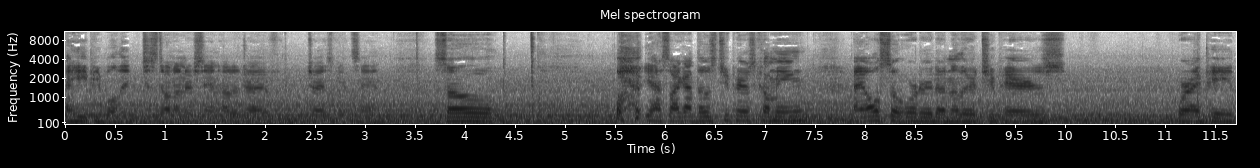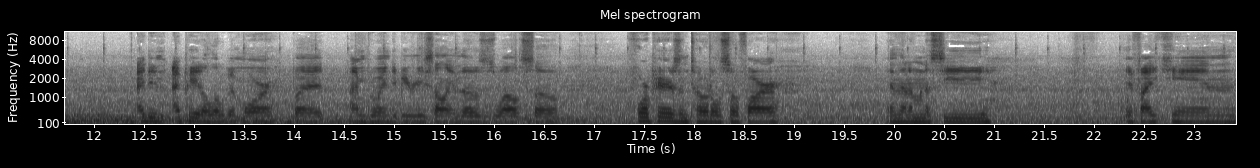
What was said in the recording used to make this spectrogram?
I hate people that just don't understand how to drive. It drives me insane. So, yeah, so I got those two pairs coming. I also ordered another two pairs where I paid I didn't I paid a little bit more, but I'm going to be reselling those as well. So, four pairs in total so far. And then I'm going to see if I can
